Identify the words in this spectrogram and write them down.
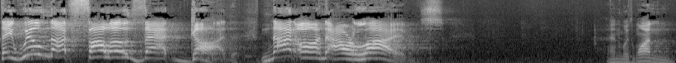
They will not follow that God. Not on our lives. And with one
